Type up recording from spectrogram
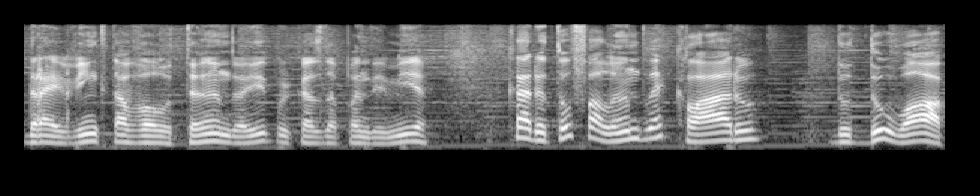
drive-in que tá voltando aí por causa da pandemia. Cara, eu tô falando, é claro, do doo-wop.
